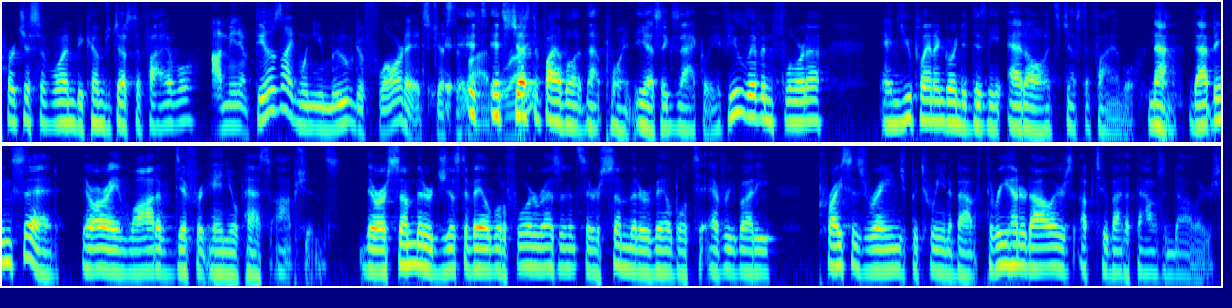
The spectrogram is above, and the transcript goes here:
purchase of one becomes justifiable? I mean, it feels like when you move to Florida, it's justifiable. It's it's right? justifiable at that point. Yes, exactly. If you live in Florida and you plan on going to Disney at all, it's justifiable. Now, that being said, there are a lot of different annual pass options. There are some that are just available to Florida residents. There are some that are available to everybody. Prices range between about $300 up to about $1,000.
